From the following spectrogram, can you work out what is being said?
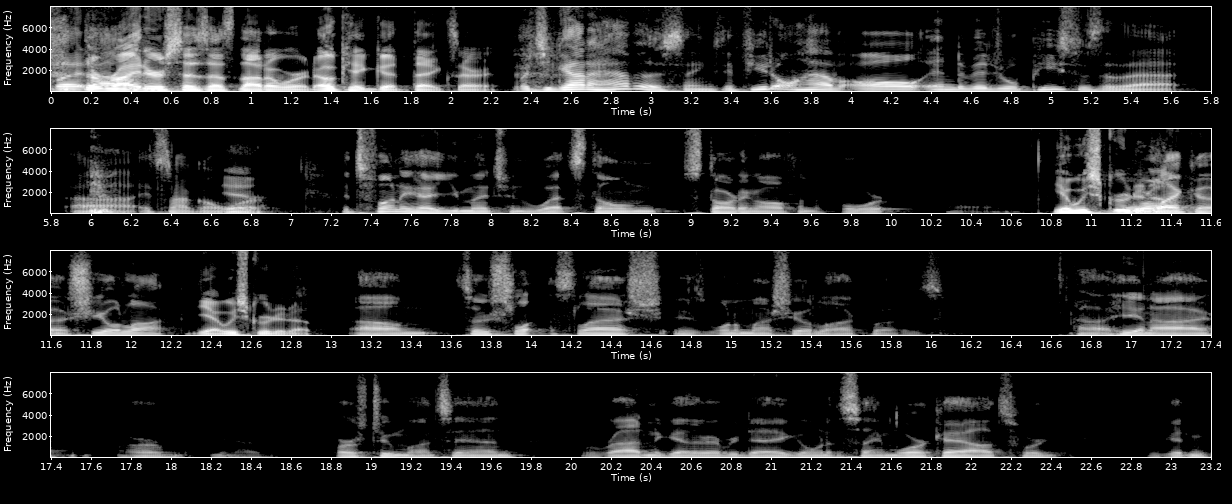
But the um, writer says that's not a word. Okay, good. Thanks. All right. But you got to have those things. If you don't have all individual pieces of that, uh, it's not going to Yeah. work. It's funny how you mentioned whetstone starting off in the fort. Yeah, we screwed More it up. More like a shield lock. yeah, we screwed it up. Um, so Sl- Slash is one of my shield lock buddies. Uh, he and I are, you know, first two months in, we're riding together every day, going to the same workouts. We're we're getting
